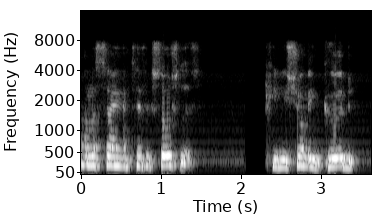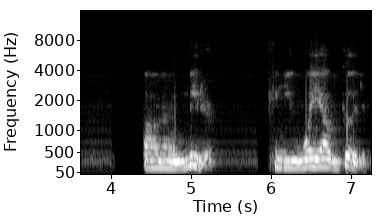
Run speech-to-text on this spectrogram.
I'm a scientific socialist. Can you show me good on a meter? Can you weigh out good?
